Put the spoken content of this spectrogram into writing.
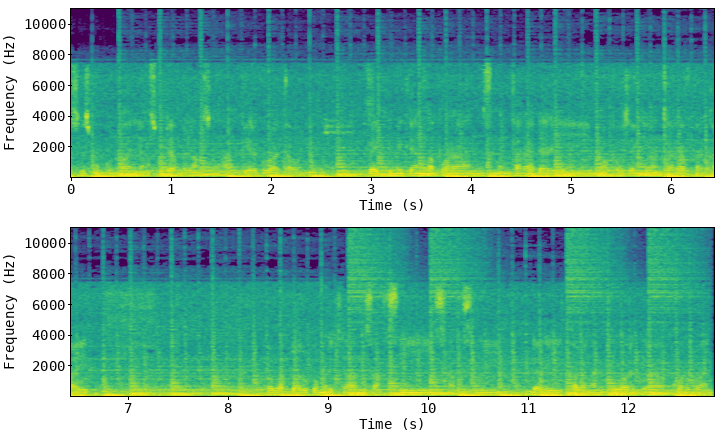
kasus pembunuhan yang sudah berlangsung hampir dua tahun ini. Baik demikian laporan sementara dari Mapolsek Jalan Cagak terkait baru pemeriksaan saksi-saksi dari kalangan keluarga korban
